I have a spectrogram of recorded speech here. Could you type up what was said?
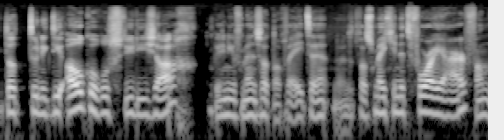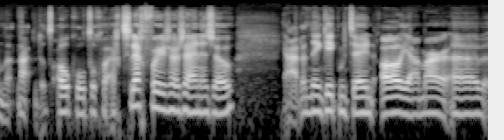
dat toen ik die alcoholstudie zag, ik weet niet of mensen dat nog weten, dat was een beetje in het voorjaar van nou, dat alcohol toch wel echt slecht voor je zou zijn en zo. Ja, dan denk ik meteen, oh ja, maar eh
